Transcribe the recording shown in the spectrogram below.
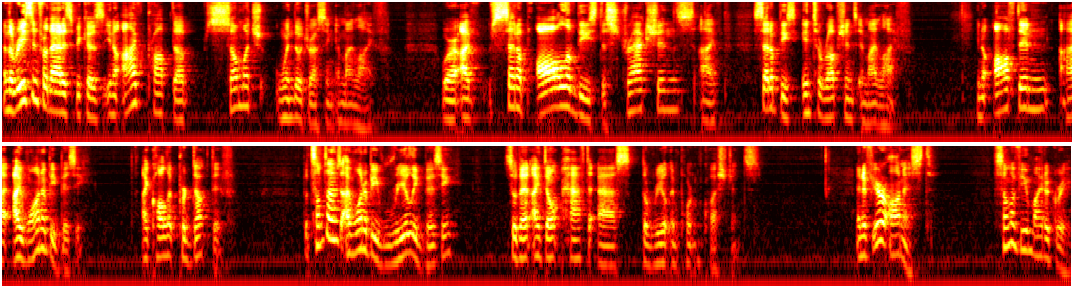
And the reason for that is because, you know, I've propped up so much window dressing in my life where I've set up all of these distractions, I've set up these interruptions in my life. You know, often I, I want to be busy, I call it productive. But sometimes I want to be really busy so that I don't have to ask the real important questions. And if you're honest, some of you might agree.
